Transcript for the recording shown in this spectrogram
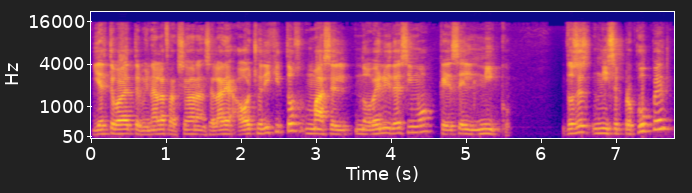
y él te va a determinar la fracción arancelaria a ocho dígitos más el noveno y décimo que es el NICO. Entonces ni se preocupen,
